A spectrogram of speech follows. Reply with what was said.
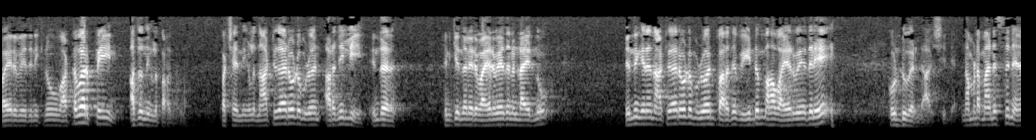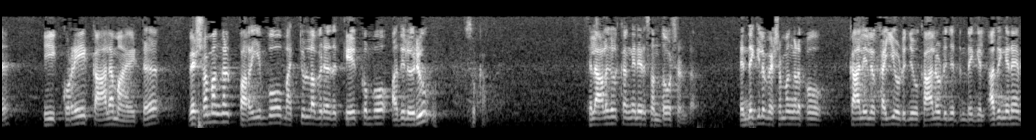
വയറ് വേദനിക്കണോ വട്ടവർ പെയിൻ അത് നിങ്ങൾ പറഞ്ഞോളൂ. പക്ഷേ നിങ്ങൾ നാട്ടുകാരോട് മുഴുവൻ അറിഞ്ഞില്ലേ എന്ത്? എനിക്ക് ഇന്നലെ ഒരു വയറുവേദന ഉണ്ടായിരുന്നു. എന്നിങ്ങനെ നാട്ടുകാരോട് മുഴുവൻ പറഞ്ഞ് വീണ്ടും ആ വയർവേദനയെ കൊണ്ടുവരേണ്ട ആവശ്യമില്ല. നമ്മുടെ മനസ്സിന് ഈ കുറെ കാലമായിട്ട് വിഷമങ്ങൾ പറയുമ്പോൾ മറ്റുള്ളവരത് കേൾക്കുമ്പോൾ അതിലൊരു സുഖം. ചില ആളുകൾക്ക് അങ്ങനെ ഒരു സന്തോഷമുണ്ട്. എന്തെങ്കിലും വിഷമങ്ങൾ ഇപ്പോ കാലിലോ കൈ ഒടിഞ്ഞു കാലൊടിഞ്ഞിട്ടുണ്ടെങ്കിൽ അതിങ്ങനെ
